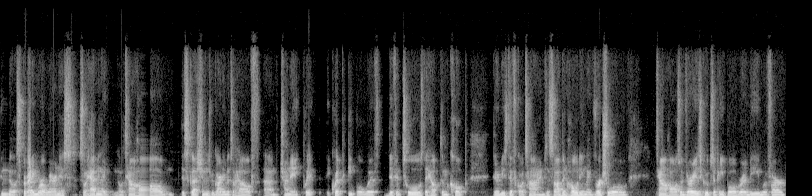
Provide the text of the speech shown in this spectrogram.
you know spreading more awareness so having like you know town hall discussions regarding mental health um, trying to equip equip people with different tools to help them cope during these difficult times and so i've been holding like virtual town halls with various groups of people whether it be with our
